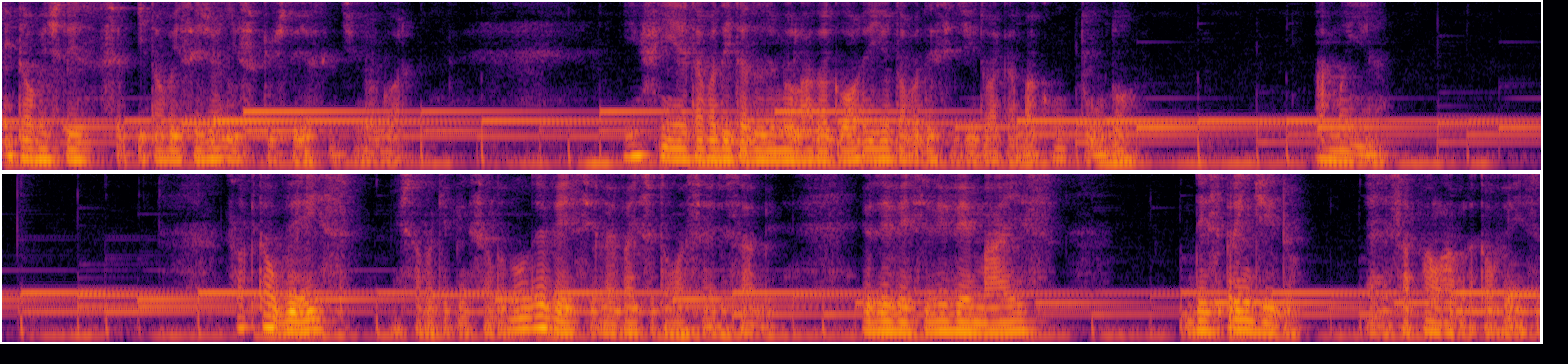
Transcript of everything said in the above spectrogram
E talvez, esteja, e talvez seja isso que eu esteja sentindo agora. Enfim, ele estava deitado do meu lado agora e eu estava decidido a acabar com tudo amanhã. Só que talvez, eu estava aqui pensando, eu não devesse levar isso tão a sério, sabe? Eu devesse viver mais desprendido. É essa palavra, talvez.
